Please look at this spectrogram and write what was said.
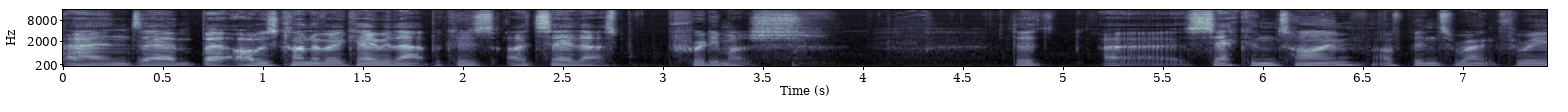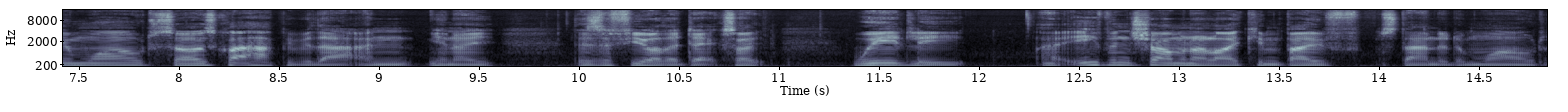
And um, but I was kind of okay with that because I'd say that's pretty much the uh, second time I've been to rank three in wild so I was quite happy with that. And you know there's a few other decks. I weirdly uh, even Shaman I like in both standard and wild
